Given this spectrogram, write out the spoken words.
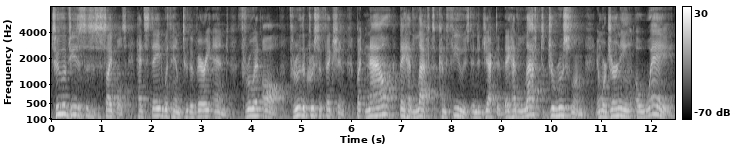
Two of Jesus' disciples had stayed with him to the very end, through it all, through the crucifixion. But now they had left confused and dejected. They had left Jerusalem and were journeying away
